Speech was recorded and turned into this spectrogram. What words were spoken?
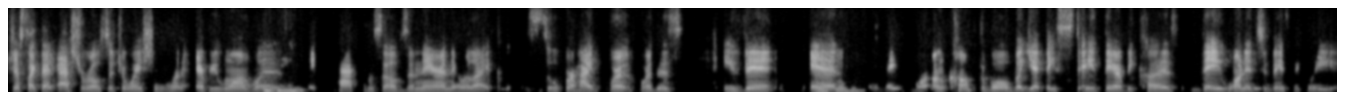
just like that Astroworld situation when everyone was mm-hmm. they packed themselves in there and they were like super hyped for for this event and mm-hmm. they were uncomfortable but yet they stayed there because they wanted to basically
